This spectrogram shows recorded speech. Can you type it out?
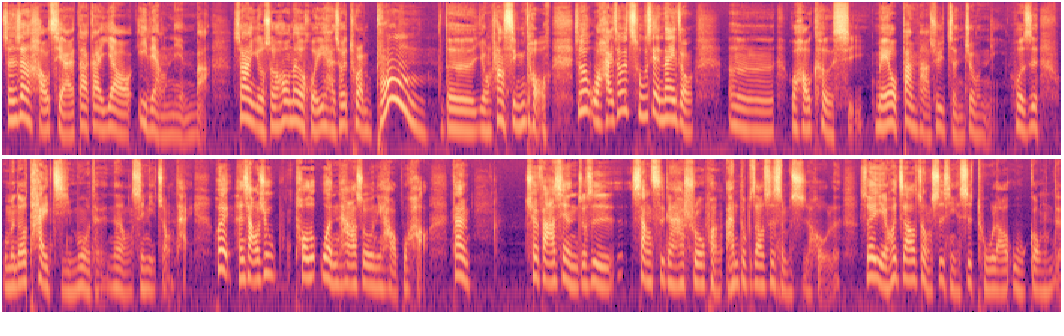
真正好起来大概要一两年吧。虽然有时候那个回忆还是会突然嘣的涌上心头，就是我还是会出现那一种。嗯，我好可惜，没有办法去拯救你，或者是我们都太寂寞的那种心理状态，会很想要去偷问他说你好不好，但却发现就是上次跟他说晚安都不知道是什么时候了，所以也会知道这种事情也是徒劳无功的，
